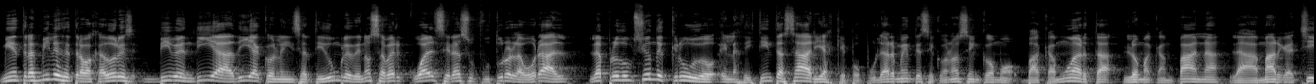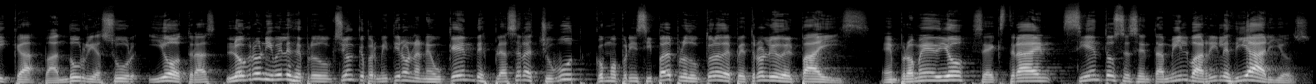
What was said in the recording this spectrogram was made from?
Mientras miles de trabajadores viven día a día con la incertidumbre de no saber cuál será su futuro laboral, la producción de crudo en las distintas áreas que popularmente se conocen como Vaca Muerta, Loma Campana, La Amarga Chica, Bandurria Sur y otras, logró niveles de producción que permitieron a Neuquén desplazar a Chubut como principal productora de petróleo del país. En promedio se extraen 160 mil barriles diarios.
